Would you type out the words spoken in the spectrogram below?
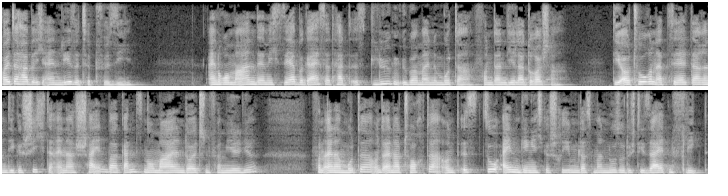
Heute habe ich einen Lesetipp für Sie. Ein Roman, der mich sehr begeistert hat, ist Lügen über meine Mutter von Daniela Dröscher. Die Autorin erzählt darin die Geschichte einer scheinbar ganz normalen deutschen Familie, von einer Mutter und einer Tochter und ist so eingängig geschrieben, dass man nur so durch die Seiten fliegt.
